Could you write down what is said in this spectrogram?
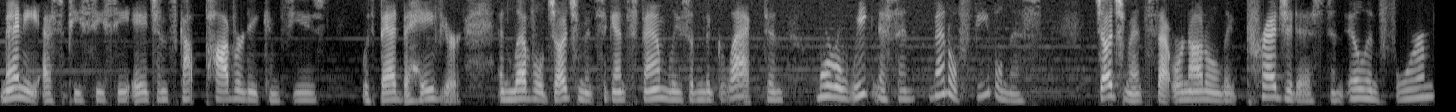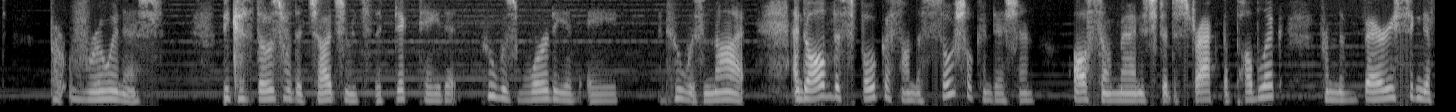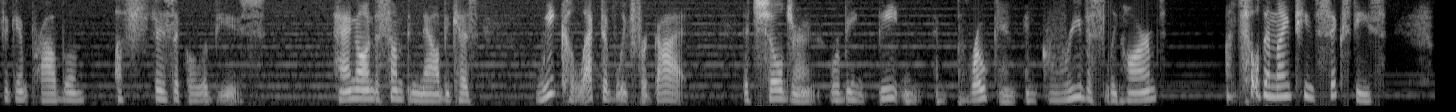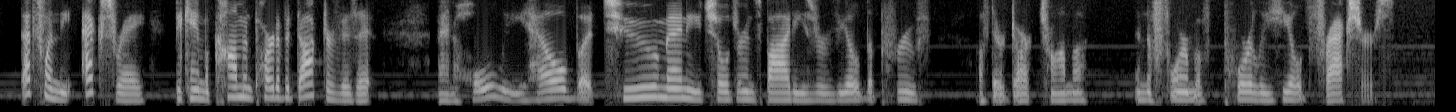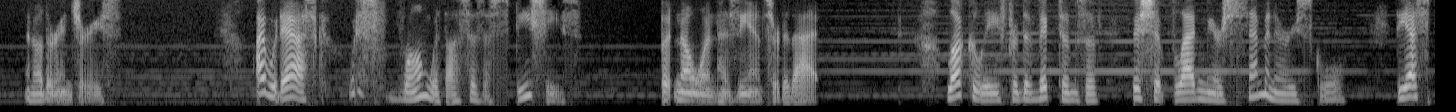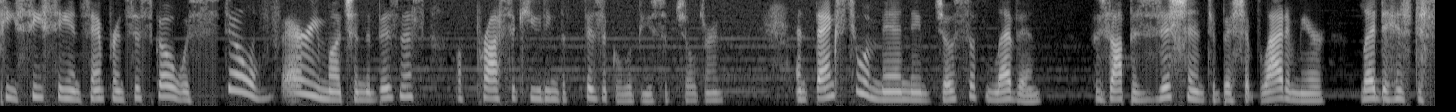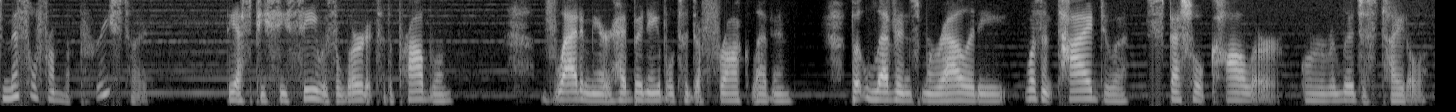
Many SPCC agents got poverty confused with bad behavior and level judgments against families of neglect and moral weakness and mental feebleness. Judgments that were not only prejudiced and ill informed, but ruinous, because those were the judgments that dictated who was worthy of aid and who was not. And all of this focus on the social condition also managed to distract the public from the very significant problem of physical abuse. Hang on to something now because we collectively forgot that children were being beaten and broken and grievously harmed until the 1960s. That's when the x ray became a common part of a doctor visit. And holy hell, but too many children's bodies revealed the proof of their dark trauma in the form of poorly healed fractures and other injuries. I would ask, what is wrong with us as a species? But no one has the answer to that. Luckily for the victims of Bishop Vladimir's seminary school, the SPCC in San Francisco was still very much in the business of prosecuting the physical abuse of children. And thanks to a man named Joseph Levin, whose opposition to Bishop Vladimir led to his dismissal from the priesthood, the SPCC was alerted to the problem. Vladimir had been able to defrock Levin, but Levin's morality wasn't tied to a special collar or a religious title.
